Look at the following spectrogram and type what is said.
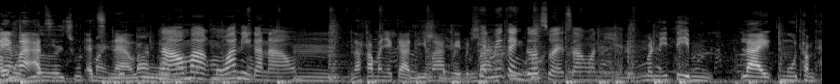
แรงๆมากอาจจะอาจจะหนาวอยู่หนาวมากหมอว่านี่ก็หนาวอืมนะคะบรรยากาศดีมากเลยเป็นเคนบ้านไม่แต่งตัวสวยจังวันนี้ วันนี้ทีมลายงูทำท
